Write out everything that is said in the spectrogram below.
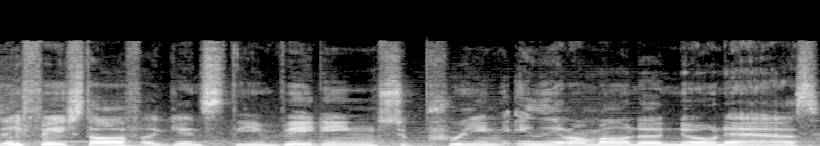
They faced off against the invading supreme alien armada known as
